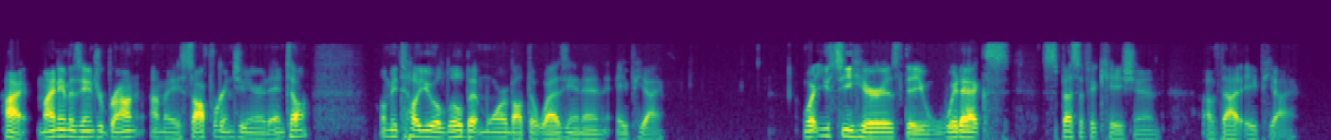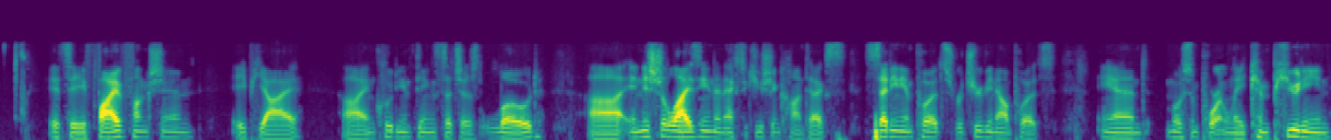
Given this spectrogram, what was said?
Hi, my name is Andrew Brown. I'm a software engineer at Intel. Let me tell you a little bit more about the WASI-NN API. What you see here is the WITX specification of that API. It's a five function API, uh, including things such as load, uh, initializing an execution context, setting inputs, retrieving outputs, and most importantly, computing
